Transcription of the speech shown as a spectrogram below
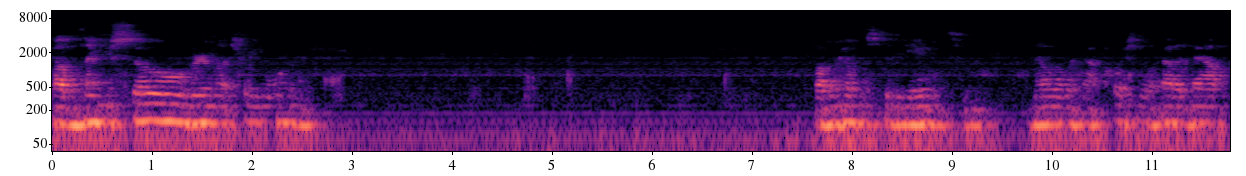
Father, thank you so very much for your word. Father, help us to be able to know without question, without a doubt,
